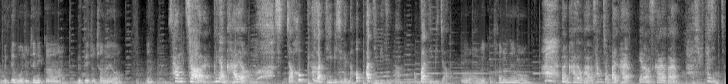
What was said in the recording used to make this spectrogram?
늑대 보여줄 테니까 늑대 좋잖아요 상철 그냥 가요. 아, 진짜 허파가 디비지겠나? 허파 디비진다. 허파 디비죠. 어 왜 이렇게 화를 내노? 아, 빨리 가요 가요. 상철 빨리 가요. 일어나서 가요 가요. 다 싫다 진짜.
